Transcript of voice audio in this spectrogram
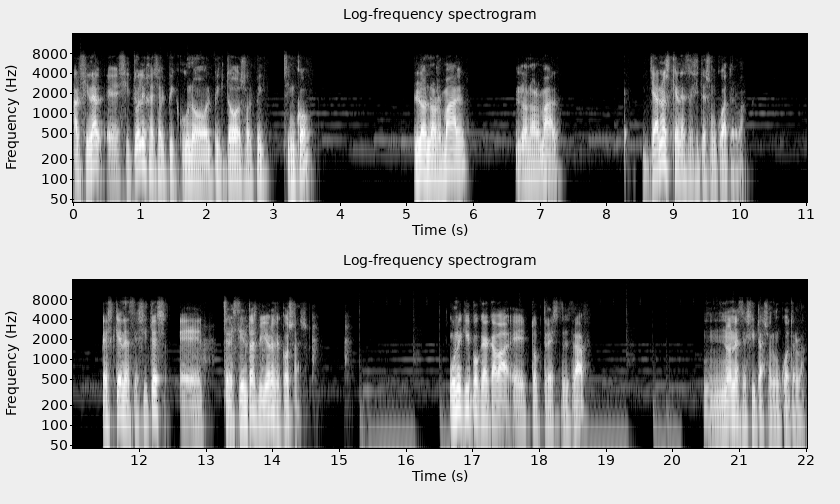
al final, eh, si tú eliges el pick 1 o el pick 2 o el pick 5, lo normal, lo normal, ya no es que necesites un quarterback. Es que necesites eh, 300 millones de cosas. Un equipo que acaba top 3 del draft no necesita solo un quarterback.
